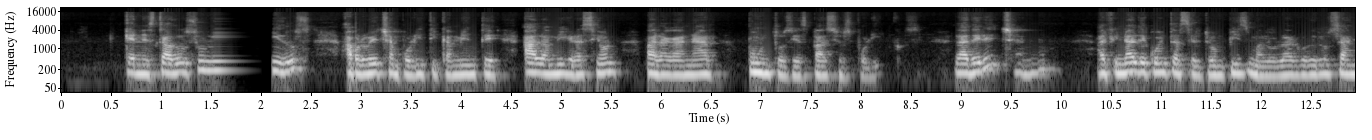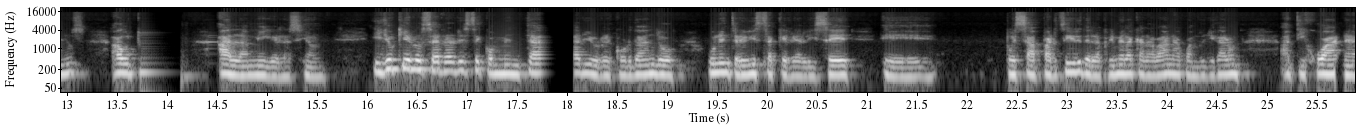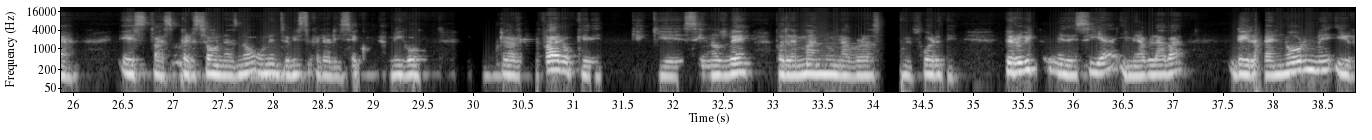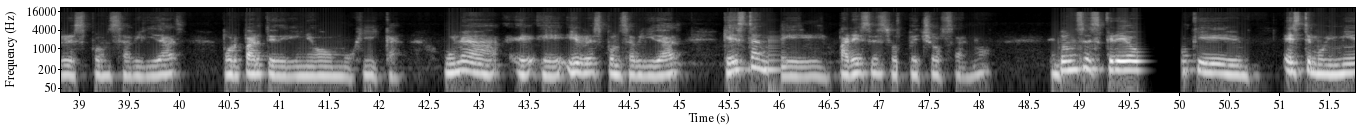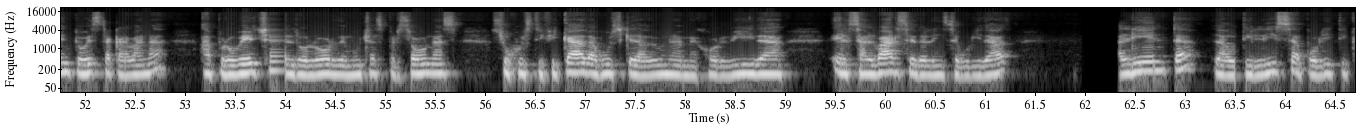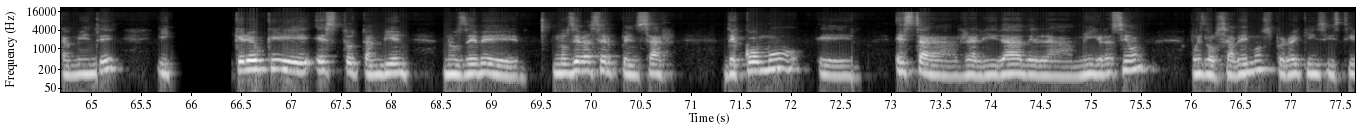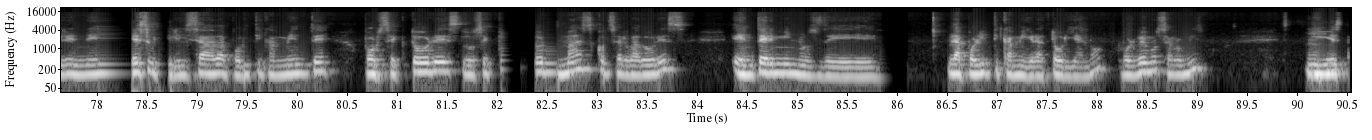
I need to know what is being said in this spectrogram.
que en Estados Unidos aprovechan políticamente a la migración para ganar puntos y espacios políticos. La derecha, ¿no? Al final de cuentas, el trompismo a lo largo de los años auto a la migración. Y yo quiero cerrar este comentario recordando una entrevista que realicé eh, pues a partir de la primera caravana cuando llegaron a Tijuana estas personas, ¿no? Una entrevista que realicé con mi amigo Claro Faro, que, que si nos ve, pues le mando un abrazo muy fuerte. Pero Víctor me decía y me hablaba de la enorme irresponsabilidad por parte de Guineo Mujica, una eh, eh, irresponsabilidad que es tan, eh, parece sospechosa, ¿no? Entonces creo que este movimiento, esta caravana, aprovecha el dolor de muchas personas, su justificada búsqueda de una mejor vida, el salvarse de la inseguridad, alienta, la utiliza políticamente y creo que esto también nos debe, nos debe hacer pensar de cómo eh, esta realidad de la migración, pues lo sabemos, pero hay que insistir en ella. Es utilizada políticamente por sectores, los sectores más conservadores en términos de la política migratoria, ¿no? Volvemos a lo mismo. Y esta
